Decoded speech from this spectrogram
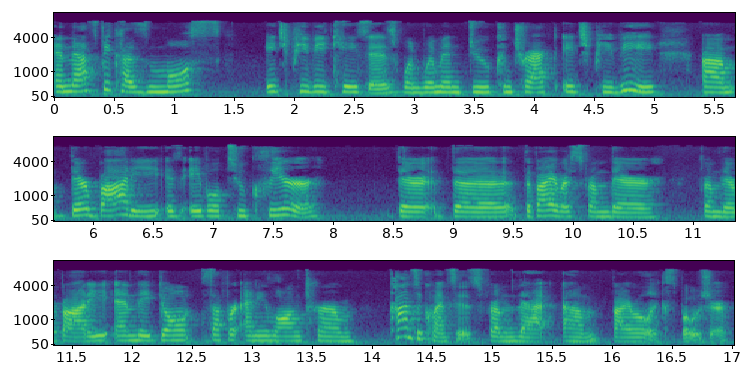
and that's because most HPV cases, when women do contract HPV, um, their body is able to clear their the the virus from their from their body, and they don't suffer any long term consequences from that um, viral exposure.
